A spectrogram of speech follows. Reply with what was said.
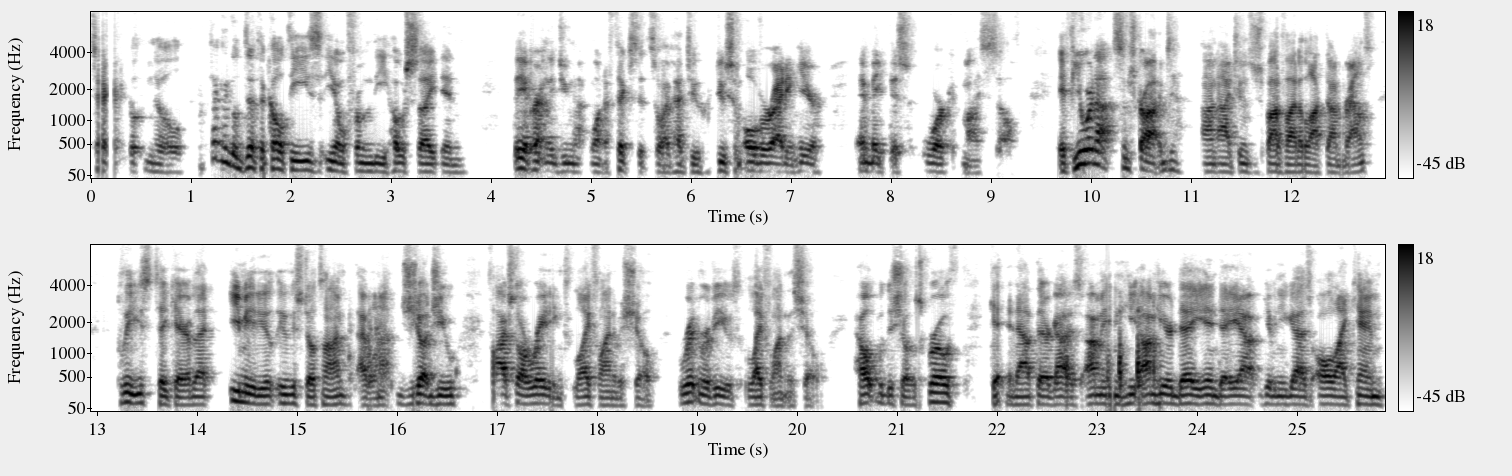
technical know, technical difficulties, you know, from the host site, and they apparently do not want to fix it. So I've had to do some overriding here and make this work myself. If you are not subscribed on iTunes or Spotify to Locked On Browns, please take care of that immediately. There's still time. I will not judge you. Five star ratings, lifeline of a show. Written reviews, lifeline of the show help with the show's growth, getting it out there, guys. I mean, he, I'm here day in, day out, giving you guys all I can.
